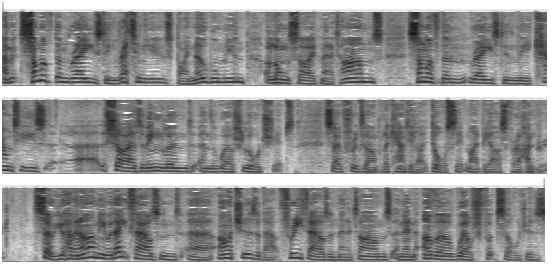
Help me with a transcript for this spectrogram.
I mean, some of them raised in retinues by noblemen alongside men at arms. Some of them raised in the counties, uh, the shires of England, and the Welsh lordships. So, for example, a county like Dorset might be asked for a hundred. So you have an army with 8,000 uh, archers, about 3,000 men at arms, and then other Welsh foot soldiers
